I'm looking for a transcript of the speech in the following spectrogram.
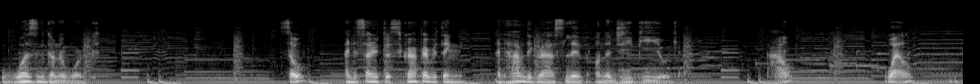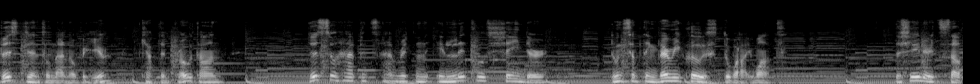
wasn't gonna work. So, I decided to scrap everything and have the grass live on the GPU again. How? Well, this gentleman over here, Captain Proton, just so happens to have written a little shader doing something very close to what I want. The shader itself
